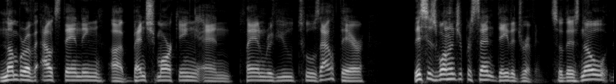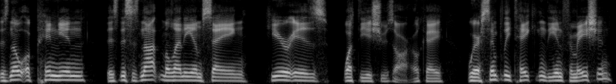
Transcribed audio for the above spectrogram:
a number of outstanding uh, benchmarking and plan review tools out there, this is 100% data driven. So there's no there's no opinion. This this is not Millennium saying here is what the issues are. Okay, we're simply taking the information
